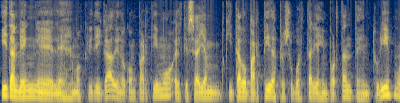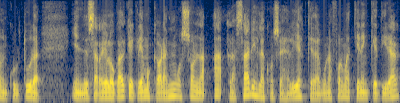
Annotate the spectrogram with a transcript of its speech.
y también eh, les hemos criticado y no compartimos el que se hayan quitado partidas presupuestarias importantes en turismo, en cultura y en desarrollo local, que creemos que ahora mismo son las áreas, las concejalías que de alguna forma tienen que tirar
